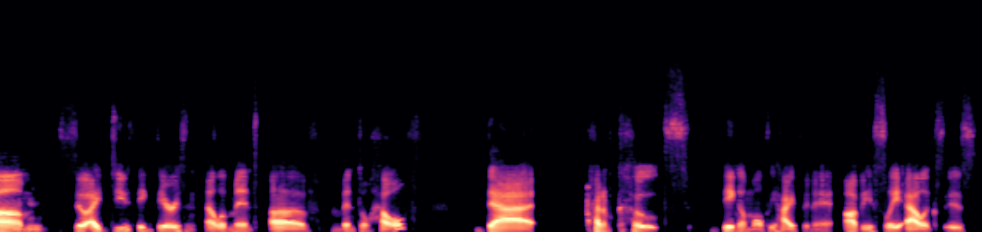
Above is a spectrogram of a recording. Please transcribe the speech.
Um, Mhm. So I do think there is an element of mental health that kind of coats being a multi hyphenate. Obviously, Alex is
